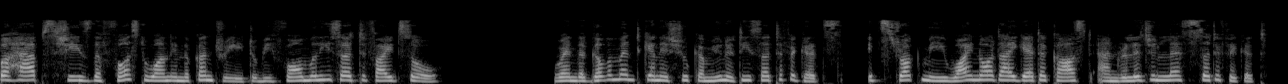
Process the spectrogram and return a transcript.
Perhaps she's the first one in the country to be formally certified so. When the government can issue community certificates, it struck me why not I get a caste and religion-less certificate.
